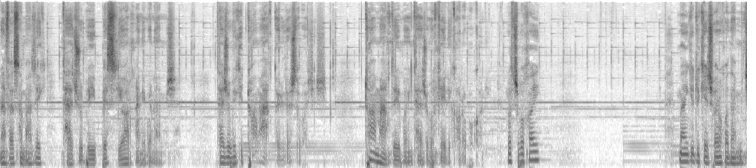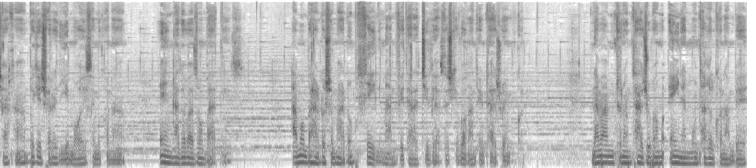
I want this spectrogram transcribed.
نفسم از یک تجربه بسیار غنی بلند میشه. تجربه که تو هم حق داری داشته باشیش. تو هم حق داری با این تجربه خیلی کارا بکنی. راستش بخوای؟ من که تو کشور خودم میچرخم با کشور دیگه مقایسه می‌کنم اینقدر از اون بد نیست. اما برداشت مردم خیلی منفی تر از چیزی هستش که واقعا داریم تجربه می‌کنیم. نه من می‌تونم تجربه رو عینا منتقل کنم به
